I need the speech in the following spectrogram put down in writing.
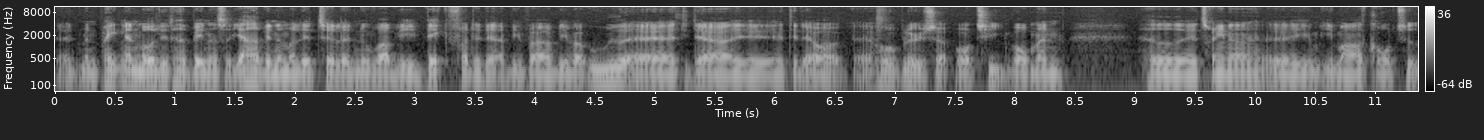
at man på en eller anden måde lidt havde vendet sig. Jeg havde vendet mig lidt til, at nu var vi væk fra det der. Vi var, vi var ude af de der, øh, det der øh, håbløse årti, hvor man havde øh, træner øh, i, i meget kort tid.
